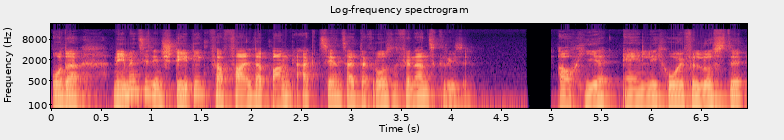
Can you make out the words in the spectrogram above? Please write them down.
Oder nehmen Sie den stetigen Verfall der Bankaktien seit der großen Finanzkrise. Auch hier ähnlich hohe Verluste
